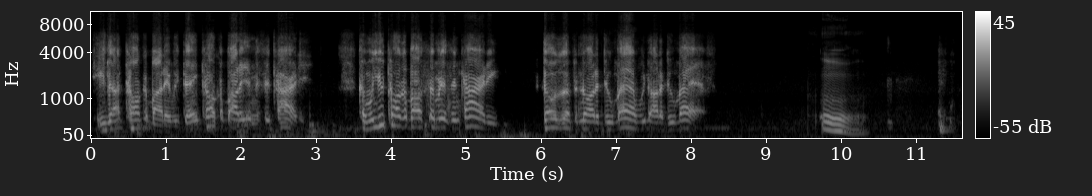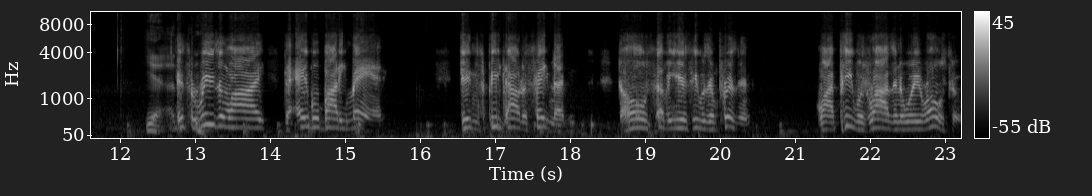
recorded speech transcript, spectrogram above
He's not talking about everything. Talk about it in its entirety. Because when you talk about something in its entirety, those of us that know how to do math, we know how to do math. Mm. Yeah. It's the reason why the able-bodied man didn't speak out or say nothing the whole seven years he was in prison. Why P was rising the way he rose to.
